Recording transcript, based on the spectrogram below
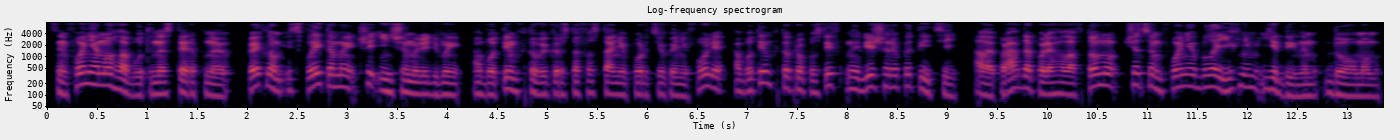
Симфонія могла бути нестерпною, пеклом із флейтами чи іншими людьми, або тим, хто використав останню порцію каніфолі, або тим, хто пропустив найбільше репетицій, але правда полягала в тому, що симфонія була їхнім єдиним домом.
